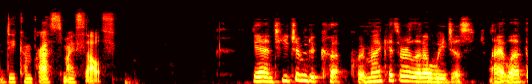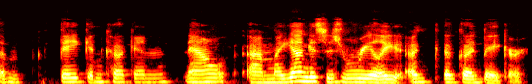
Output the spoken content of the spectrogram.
decompress myself. Yeah, and teach them to cook. When my kids were little, we just, I let them bake and cook. And now um, my youngest is really a, a good baker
